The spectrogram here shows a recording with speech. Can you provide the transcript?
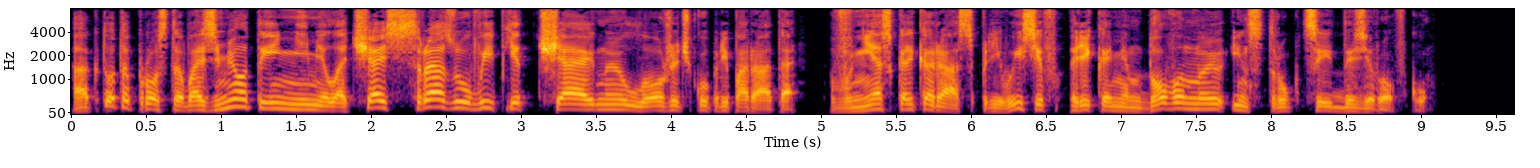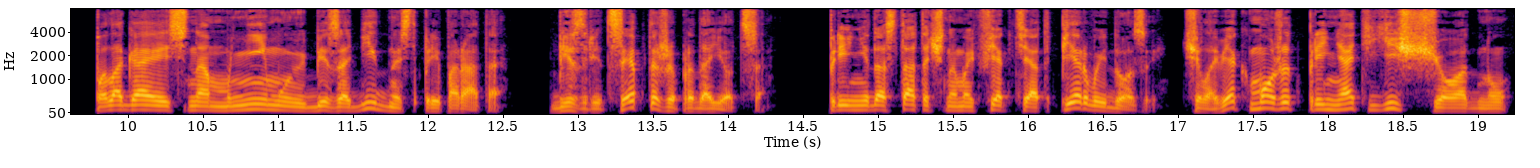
а кто-то просто возьмет и, не мелочась, сразу выпьет чайную ложечку препарата, в несколько раз превысив рекомендованную инструкцией дозировку. Полагаясь на мнимую безобидность препарата, без рецепта же продается. При недостаточном эффекте от первой дозы человек может принять еще одну.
